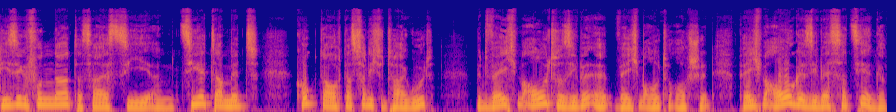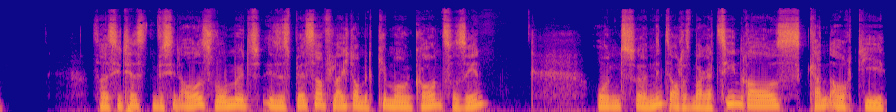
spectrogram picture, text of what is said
die sie gefunden hat. Das heißt, sie ähm, zielt damit, guckt auch, das fand ich total gut, mit welchem Auto sie, äh, welchem Auto auch schön, welchem Auge sie besser zielen kann. Das heißt, sie testet ein bisschen aus, womit ist es besser, vielleicht auch mit Kimmer und Korn zu sehen und äh, nimmt auch das Magazin raus, kann auch die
